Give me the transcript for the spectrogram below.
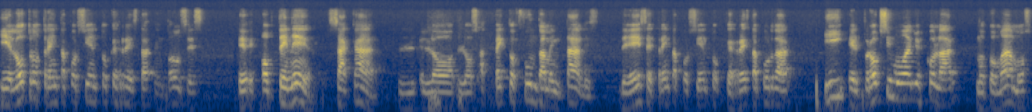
y el otro 30% que resta, entonces, eh, obtener, sacar los aspectos fundamentales de ese 30% que resta por dar y el próximo año escolar nos tomamos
